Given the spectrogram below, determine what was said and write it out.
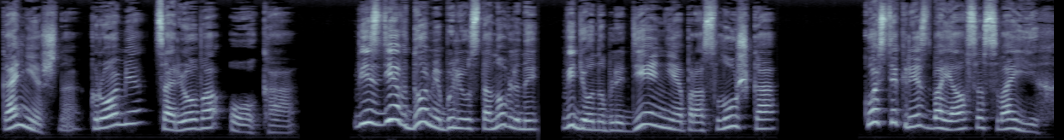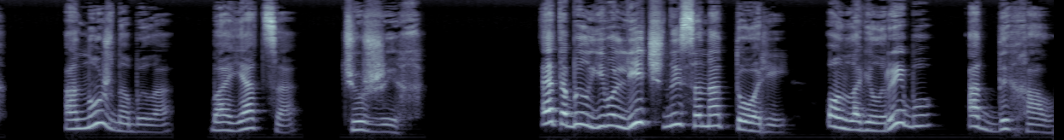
Конечно, кроме царева ока. Везде в доме были установлены видеонаблюдение, прослушка. Костя Крест боялся своих, а нужно было бояться чужих. Это был его личный санаторий. Он ловил рыбу, отдыхал.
